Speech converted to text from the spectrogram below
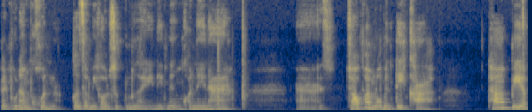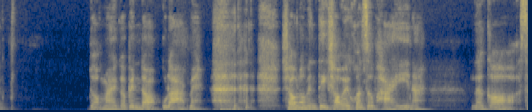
เป็นผู้นำคนก็จะมีความรู้สึกเหนื่อยนิดนึงคนนี้นะอ่าชอบความโรแมนติกค่ะ ถ้าเปรียบดอกไม้ก็เป็นดอกกุหลาบไหมชอบโรแมนติกชอบให้คนเซอร์ไพรส์นะ แล้วก็แส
